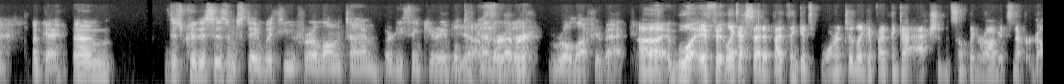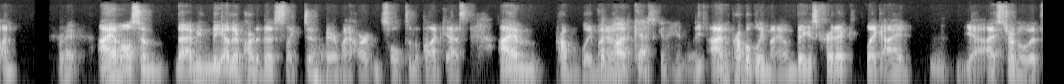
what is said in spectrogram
okay. Um, does criticism stay with you for a long time, or do you think you're able Yeah, to kind of let it roll off your back? uh, well, if it, like I said, if I think it's warranted, like if I think I actually did something wrong, it's never gone. Right. I am also, I mean, the other part of this, like to bear my heart and soul to the podcast, I am probably The my own. podcast can handle it. I'm probably my own biggest critic. Like I, Hmm. yeah, I struggle with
